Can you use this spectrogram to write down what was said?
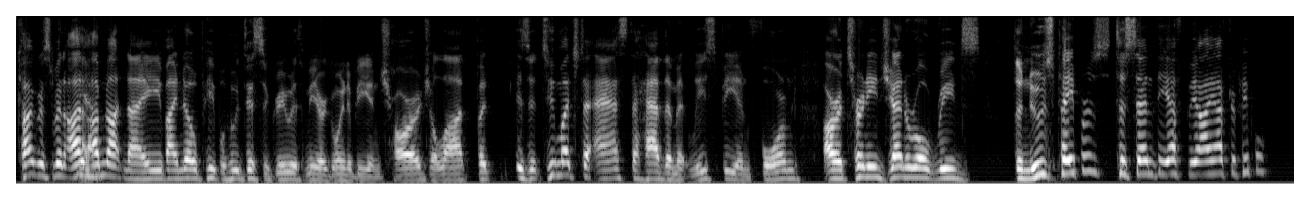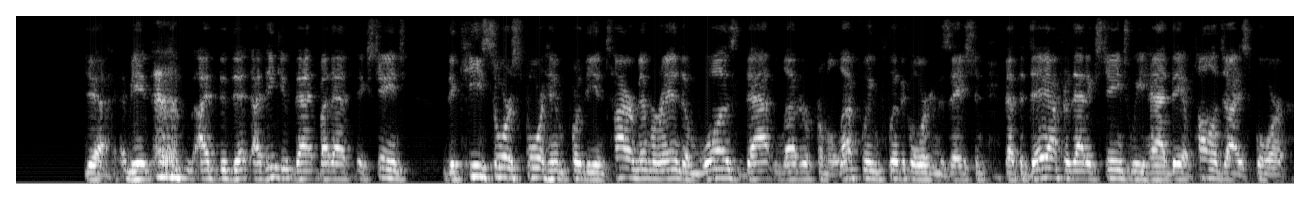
Congressman, I, Yeah. I'm not naive. I know people who disagree with me are going to be in charge a lot, but is it too much to ask to have them at least be informed? Our Attorney General reads the newspapers to send the FBI after people? Yeah, I mean, I, I think that by that exchange, the key source for him for the entire memorandum was that letter from a left-wing political organization that the day after that exchange we had, they apologized for.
